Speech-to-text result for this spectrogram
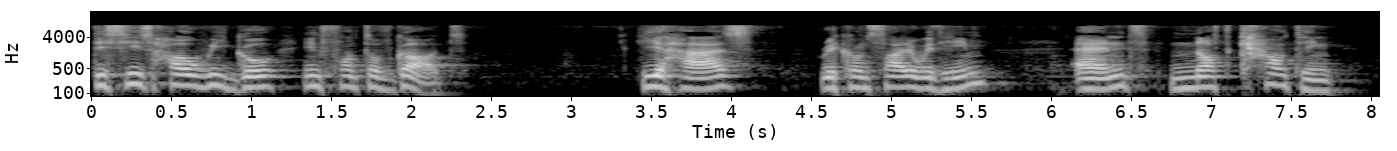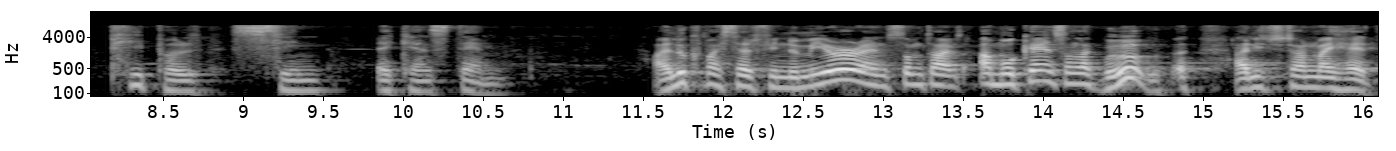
this is how we go in front of God. He has reconciled with Him and not counting people's sin against them. I look myself in the mirror and sometimes I'm okay and so I'm like, Boo! I need to turn my head.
